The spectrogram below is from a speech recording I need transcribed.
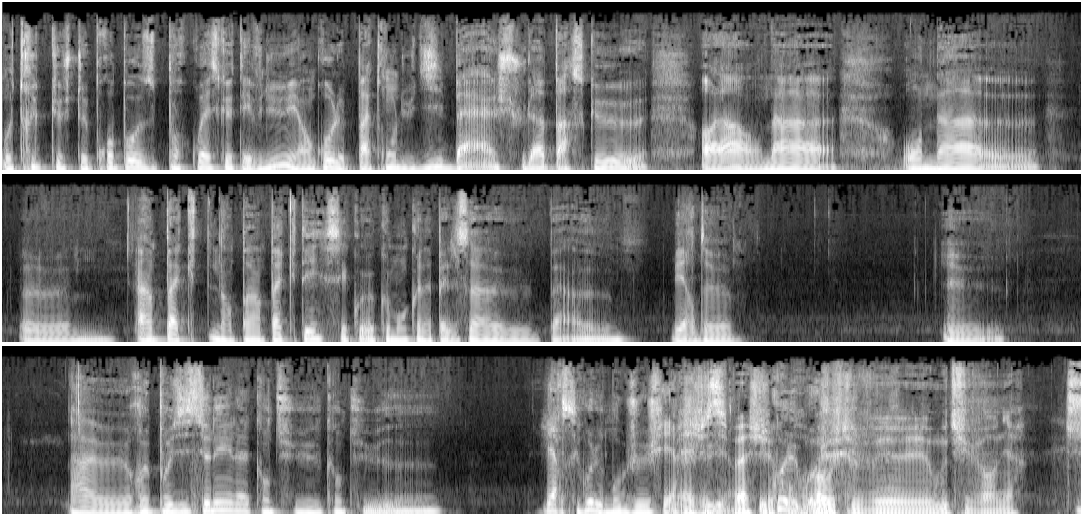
au truc que je te propose, pourquoi est-ce que t'es venu? Et en gros, le patron lui dit, ben, je suis là parce que, euh, voilà, on a, on a, euh, euh, impact, non pas impacté, c'est quoi, comment qu'on appelle ça euh, euh, Merde. Ah, repositionner là quand tu, quand tu. Merde, c'est quoi le mot que je cherche? Eh, je sais pas je comprends mot pas où tu veux où tu veux en venir. tu,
